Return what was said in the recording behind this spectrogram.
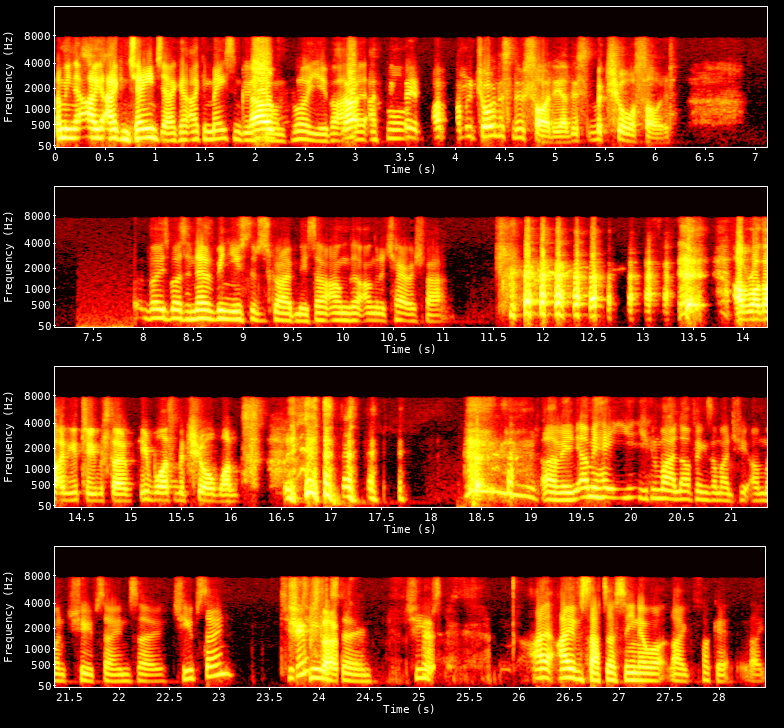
I mean, I, I can change it. I can I can make some good No. ones for you. But No. I, I thought Liam, I'm, I'm enjoying this new side here, this mature side. those words have never been used to describe me, so I'm gonna I'm gonna cherish that. I'll write that on your tombstone. He was mature once. I mean, I mean, hey, you, you can write a lot of things on my tu- on my tubestone. So Tu- Tubestone? tombstone, tubes. I I have a stutter, so you know what? Like, fuck it. Like,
